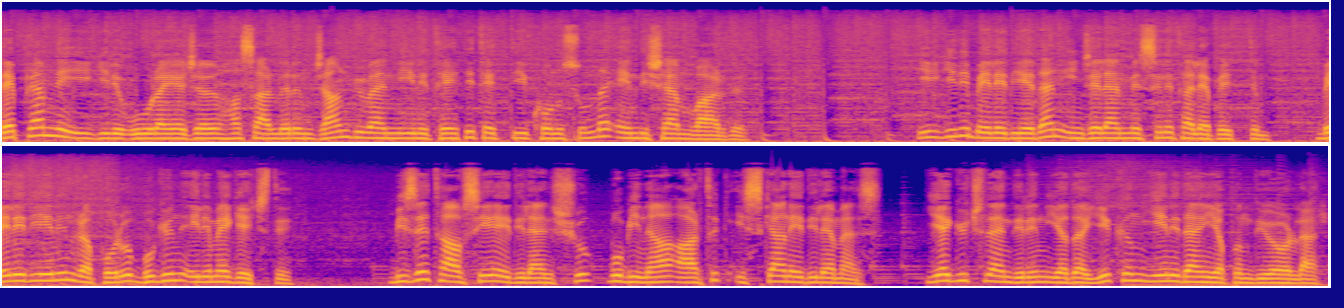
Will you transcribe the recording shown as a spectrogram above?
Depremle ilgili uğrayacağı hasarların can güvenliğini tehdit ettiği konusunda endişem vardı. İlgili belediyeden incelenmesini talep ettim. Belediyenin raporu bugün elime geçti. Bize tavsiye edilen şu, bu bina artık iskan edilemez. Ya güçlendirin ya da yıkın yeniden yapın diyorlar.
